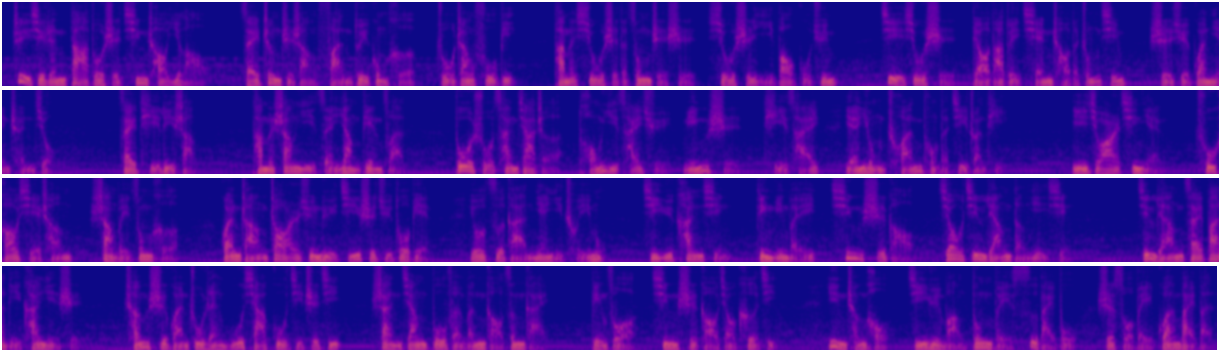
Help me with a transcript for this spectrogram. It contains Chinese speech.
这些人大多是清朝遗老，在政治上反对共和，主张复辟。他们修史的宗旨是修史以报故君，借修史表达对前朝的忠心，史学观念陈旧。在体例上，他们商议怎样编纂，多数参加者同意采取明史体裁，沿用传统的纪传体。一九二七年初稿写成，尚未综合，馆长赵尔巽虑及时局多变。又自感年已垂暮，急于刊行，定名为《清史稿》，交金良等印行。金良在办理刊印时，承使馆诸人无暇顾及之机，擅将部分文稿增改，并作《清史稿校刻记》。印成后即运往东北四百部，是所谓关外本。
